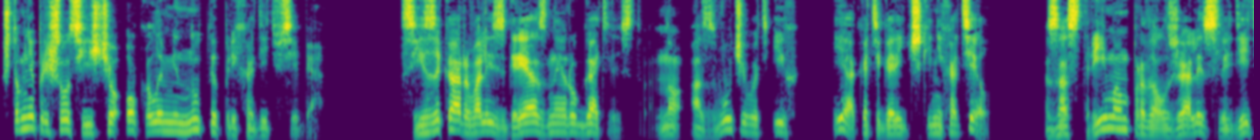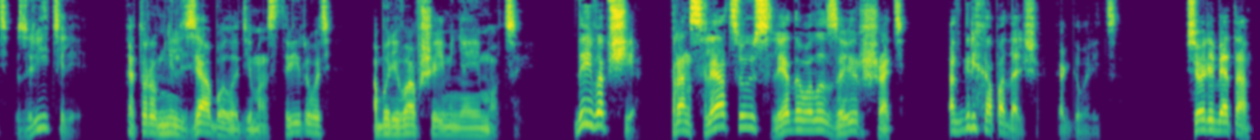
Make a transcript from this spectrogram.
что мне пришлось еще около минуты приходить в себя. С языка рвались грязные ругательства, но озвучивать их я категорически не хотел. За стримом продолжали следить зрители, которым нельзя было демонстрировать обуревавшие меня эмоции. Да и вообще, трансляцию следовало завершать. От греха подальше, как говорится. Все, ребята,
